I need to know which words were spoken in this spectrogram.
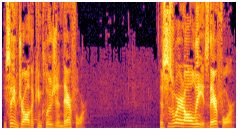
You see him draw the conclusion, therefore. This is where it all leads, therefore.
